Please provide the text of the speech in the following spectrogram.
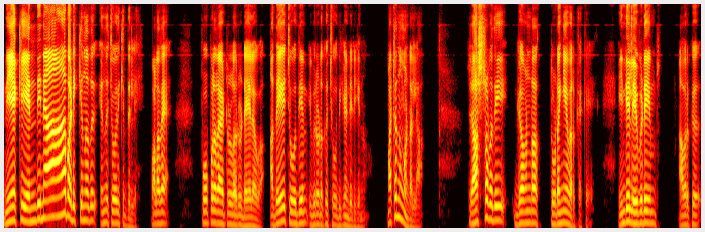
നീയൊക്കെ എന്തിനാ പഠിക്കുന്നത് എന്ന് ചോദിക്കത്തില്ലേ? വളരെ പോപ്പുലറായിട്ടുള്ള ഒരു ഡയലോഗാണ് അതേ ചോദ്യം ഇവരോടൊക്കെ ചോദിക്കേണ്ടിയിരിക്കുന്നു. മറ്റൊന്നും കൊണ്ടല്ല. രാഷ്ട്രപതി ഗവർണർ തുടങ്ങിയവർക്കൊക്കെ ഇന്ത്യയിൽ എവിടെയും അവർക്ക്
